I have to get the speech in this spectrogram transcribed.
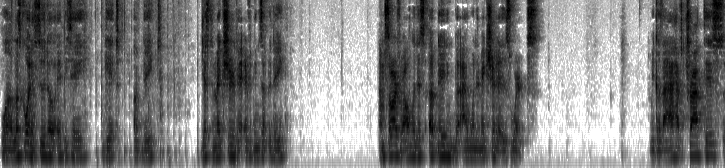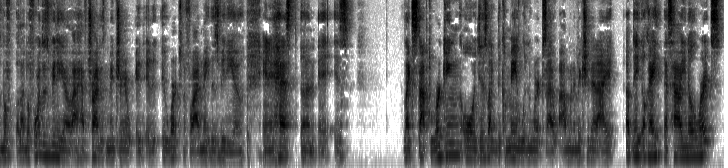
Well, let's go ahead and sudo apt get update just to make sure that everything's up to date. I'm sorry for all of this updating, but I want to make sure that this works. Because I have tried this before, like before this video, I have tried to make sure it, it, it works before I make this video, and it has um it is like stopped working or just like the command wouldn't work. So I, I want to make sure that I update. Okay, that's how you know it works.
